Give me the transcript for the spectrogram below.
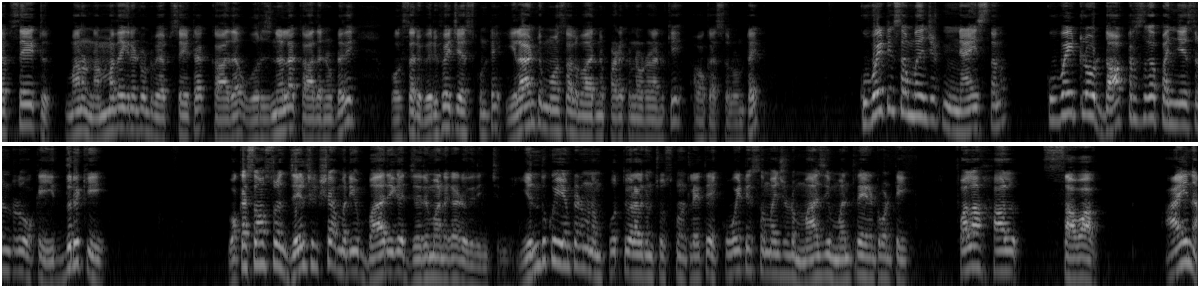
వెబ్సైట్ మనం నమ్మదగినటువంటి వెబ్సైటా కాదా? ఒరిజినలా కాదనేటువంటిది ఒకసారి వెరిఫై చేసుకుంటే ఇలాంటి మోసాల బారిన పడకుండా ఉండడానికి అవకాశాలు ఉంటాయి కువైట్కి సంబంధించిన న్యాయస్థానం కువైట్లో డాక్టర్స్గా పనిచేస్తున్న ఒక ఇద్దరికి ఒక సంవత్సరం జైలు శిక్ష మరియు భారీగా జరిమానాగా విధించింది. ఎందుకు ఏమిటని మనం పూర్తి వివరాలను చూసుకున్నట్లయితే కువైట్కి సంబంధించిన మాజీ మంత్రి అయినటువంటి ఫలహాల్ సవాగ్. ఆయన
